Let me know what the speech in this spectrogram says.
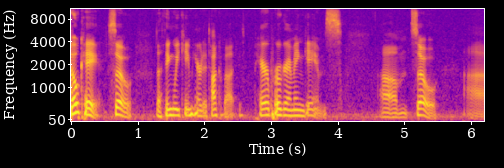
Okay, so the thing we came here to talk about is pair programming games. Um, so, uh,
